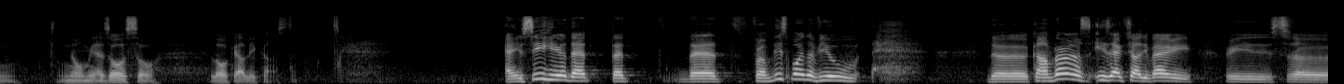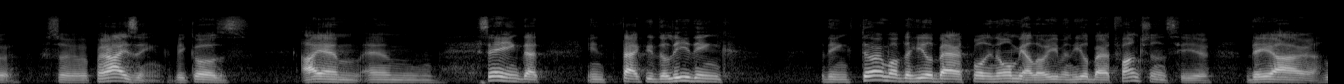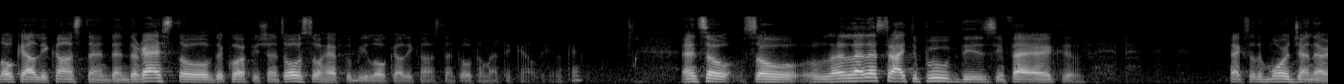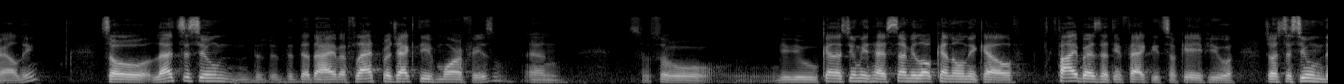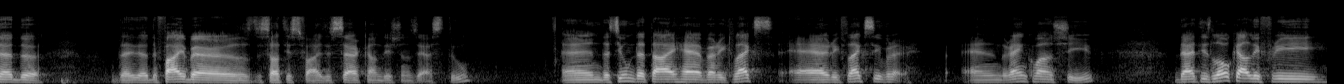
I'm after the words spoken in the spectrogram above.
is also locally constant. And you see here that, that, that from this point of view, the converse is actually very, very surprising because I am, am saying that, in fact, if the leading the term of the Hilbert polynomial or even Hilbert functions here they are locally constant, then the rest of the coefficients also have to be locally constant automatically. Okay? And so, so let, us try to prove this, in fact, fact, sort of more generally. So let's assume that, I have a flat projective morphism, and so, so you can assume it has semi-log canonical fibers. That in fact it's okay if you just assume that the the, the fibers satisfy the Serre conditions S2. And assume that I have a, reflex, a reflexive and rank 1 sheaf that is locally free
